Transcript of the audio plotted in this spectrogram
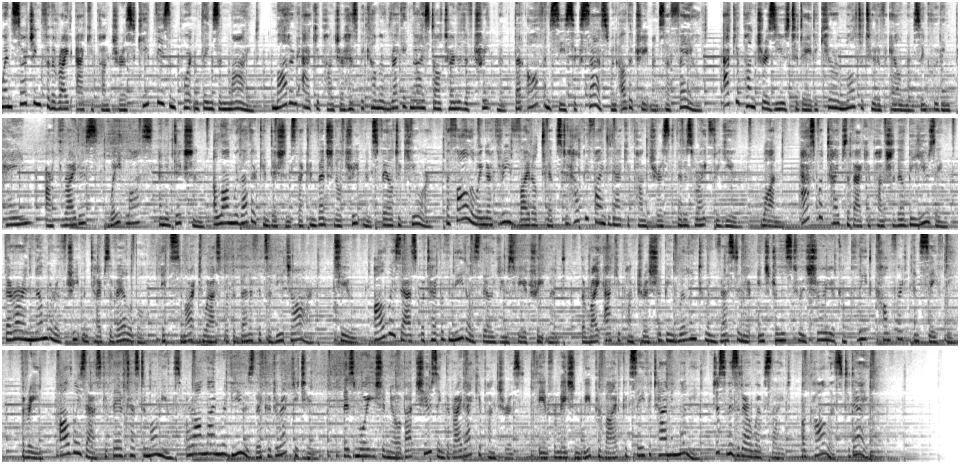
When searching for the right acupuncturist, keep these important things in mind. Modern acupuncture has become a recognized alternative treatment that often sees success when other treatments have failed. Acupuncture is used today to cure a multitude of ailments, including pain, arthritis, weight loss, and addiction, along with other conditions that conventional treatments fail to cure. The following are three vital tips to help you find an acupuncturist that is right for you. 1. Ask what types of acupuncture they'll be using. There are a number of treatment types available. It's smart to ask what the benefits of each are. 2. Always ask what type of needles they'll use for your treatment. The right acupuncturist should be willing to invest in their instruments to ensure your complete comfort and safety. 3. Always ask if they have testimonials or online reviews they could direct you to. There's more you should know about choosing the right acupuncturist. The information we provide could save you time and money. Just visit our website or call us today.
